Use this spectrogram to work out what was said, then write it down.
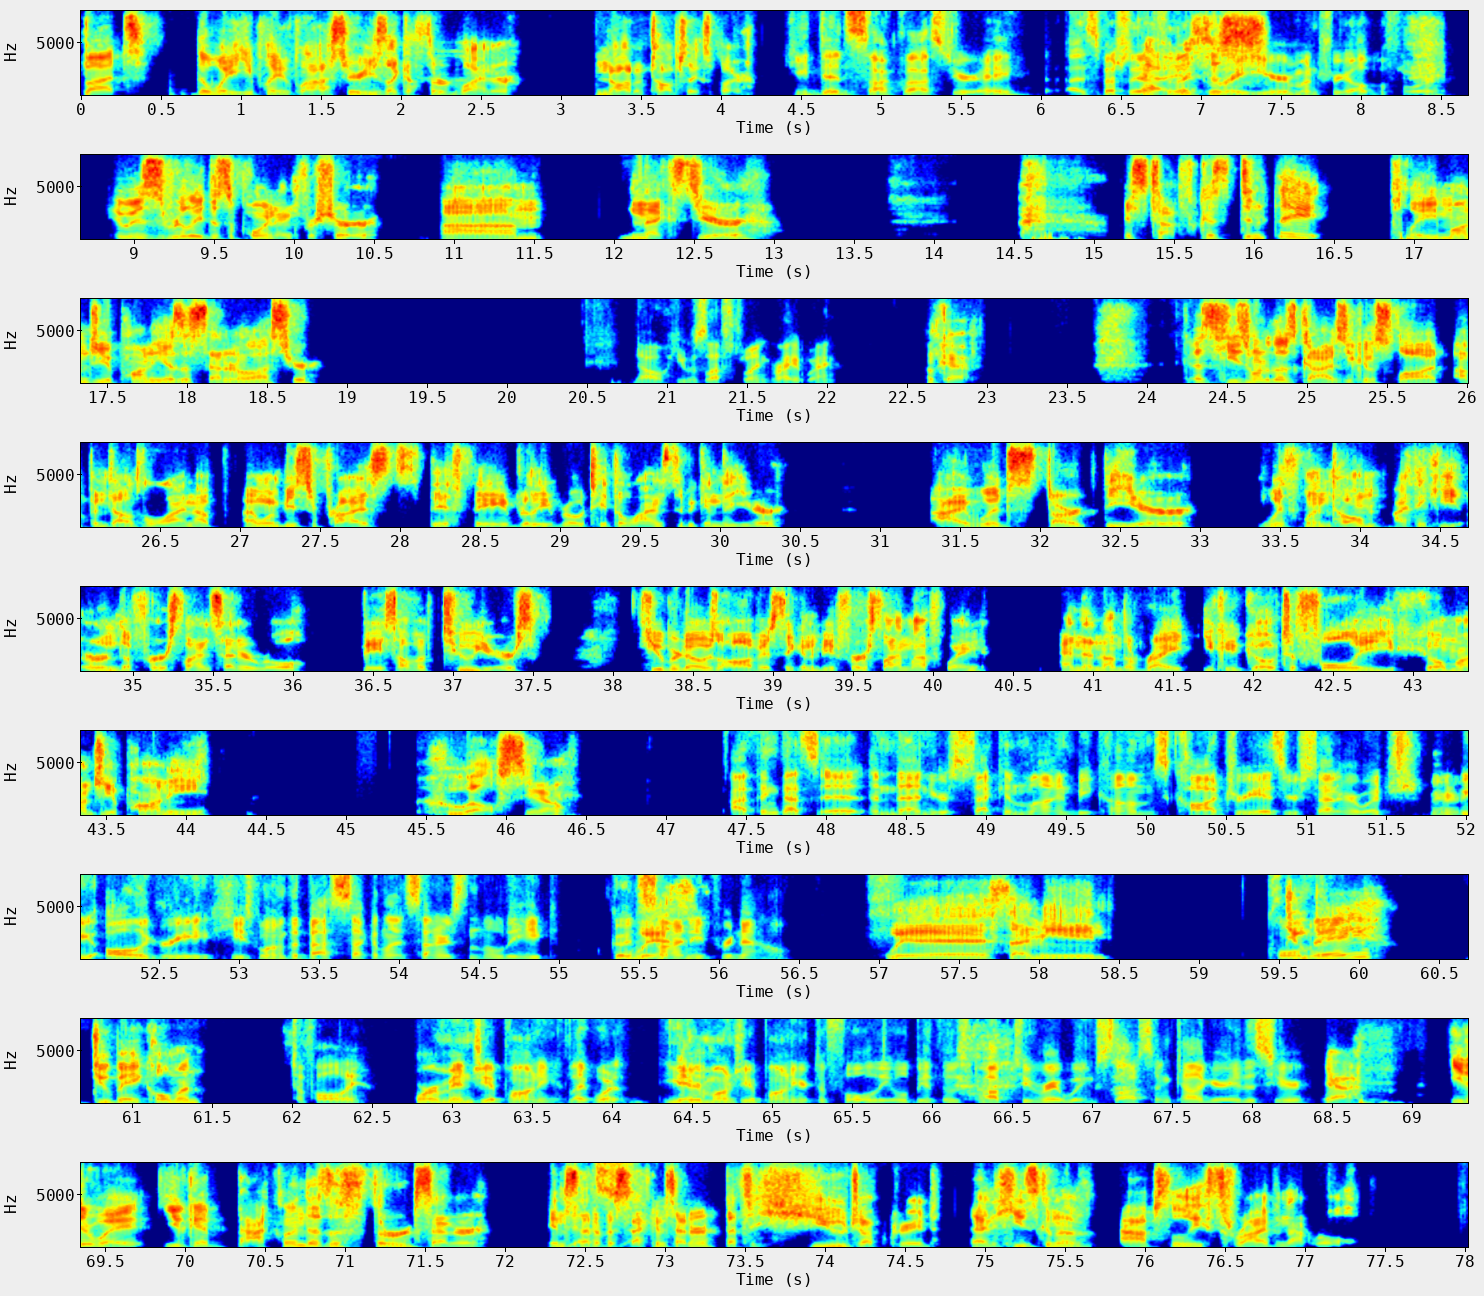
but the way he played last year, he's like a third liner, not a top six player. he did suck last year, eh? Especially Yeah, after that it's just- great year in Montreal before. It was really disappointing for sure. Um, next year, it's tough because didn't they play Mangiapane as a center last year? No, he was left wing, right wing. Okay. Because he's one of those guys you can slot up and down the lineup. I wouldn't be surprised if they really rotate the lines to begin the year. I would start the year with Lindholm. I think he earned the first line center role based off of two years. Huberdeau is obviously going to be first line left wing. And then on the right, you could go Toffoli, you could go Mangiapane. Who else, you know? I think that's it. And then your second line becomes Kadri as your center, which Mhm. we all agree he's one of the best second line centers in the league. Good With- signing for now. With, I mean, Coleman Dubé? Dubé Coleman? Toffoli. Or Mangiapane. Like what either Yeah. Mangiapane or Toffoli will be those top two right wing slots in Calgary this year. Yeah. Either way, you get Backlund as a third center instead of a second center. That's a huge upgrade. And he's going to absolutely thrive in that role.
